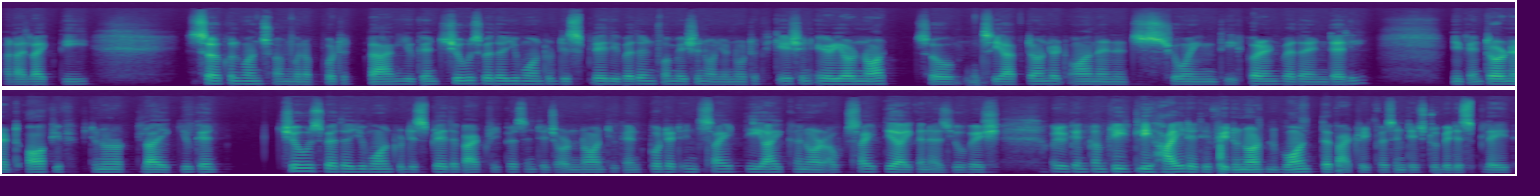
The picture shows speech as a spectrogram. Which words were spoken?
but i like the circle one so i'm going to put it back. You can choose whether you want to display the weather information on your notification area or not. So see i've turned it on and it's showing the current weather in delhi. You can turn it off if you do not like. You can choose whether you want to display the battery percentage or not. You can put it inside the icon or outside the icon as you wish or you can completely hide it if you do not want the battery percentage to be displayed.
